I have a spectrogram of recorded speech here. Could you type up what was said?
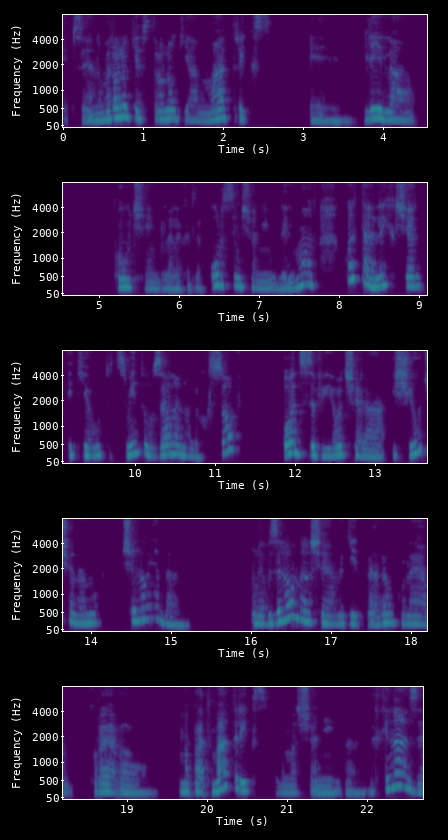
אם זה נומרולוגיה, אסטרולוגיה, מטריקס, לילה, קואוצ'ינג, ללכת לקורסים שונים, ללמוד, כל תהליך של היכרות עצמית עוזר לנו לחשוף עוד זוויות של האישיות שלנו שלא ידענו. וזה לא אומר שנגיד בן אדם קונה, קורא uh, מפת מטריקס, זה מה שאני uh, מכינה, זה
